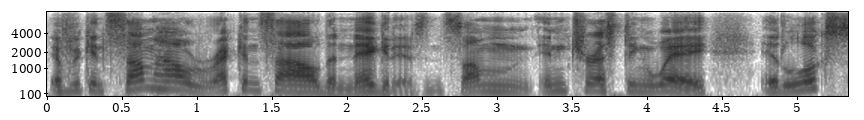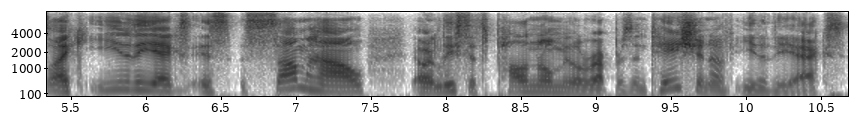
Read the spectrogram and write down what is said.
if we can somehow reconcile the negatives in some interesting way, it looks like e to the x is somehow, or at least its polynomial representation of e to the x,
